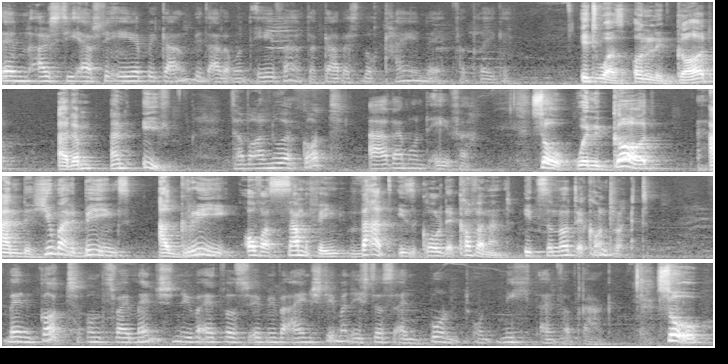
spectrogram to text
Denn als die erste Ehe begann mit Adam und Eva, da gab es noch keine Verträge. It was only God, Adam, and Eve. Da war nur Gott, Adam und Eva. So when God and human beings agree over something, that is called a covenant. It's not a contract. Wenn Gott und zwei Menschen über etwas übereinstimmen, ist das ein Bund und nicht ein Vertrag. So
